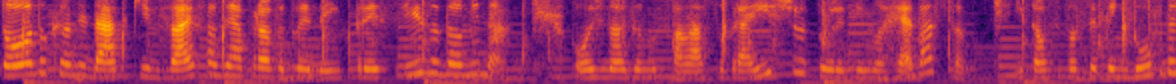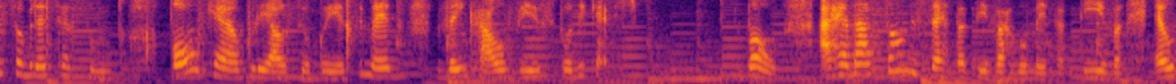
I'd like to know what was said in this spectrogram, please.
todo candidato que vai fazer a prova do Enem precisa dominar. Hoje nós vamos falar sobre a estrutura de uma redação. Então, se você tem dúvidas sobre esse assunto ou quer ampliar o seu conhecimento, vem cá ouvir esse podcast. Bom, a redação dissertativa argumentativa é o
